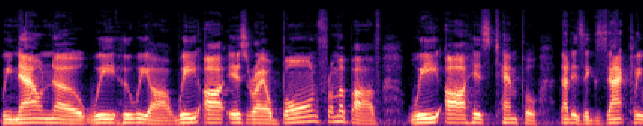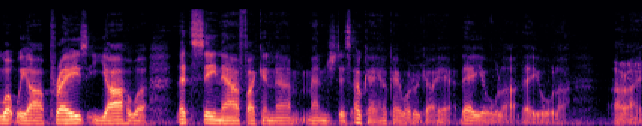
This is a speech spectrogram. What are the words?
we now know we who we are. We are Israel, born from above. We are his temple. That is exactly what we are. Praise Yahweh. Let's see now if I can um, manage this. Okay, okay, what do we got here? There you all are. There you all are. All right.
